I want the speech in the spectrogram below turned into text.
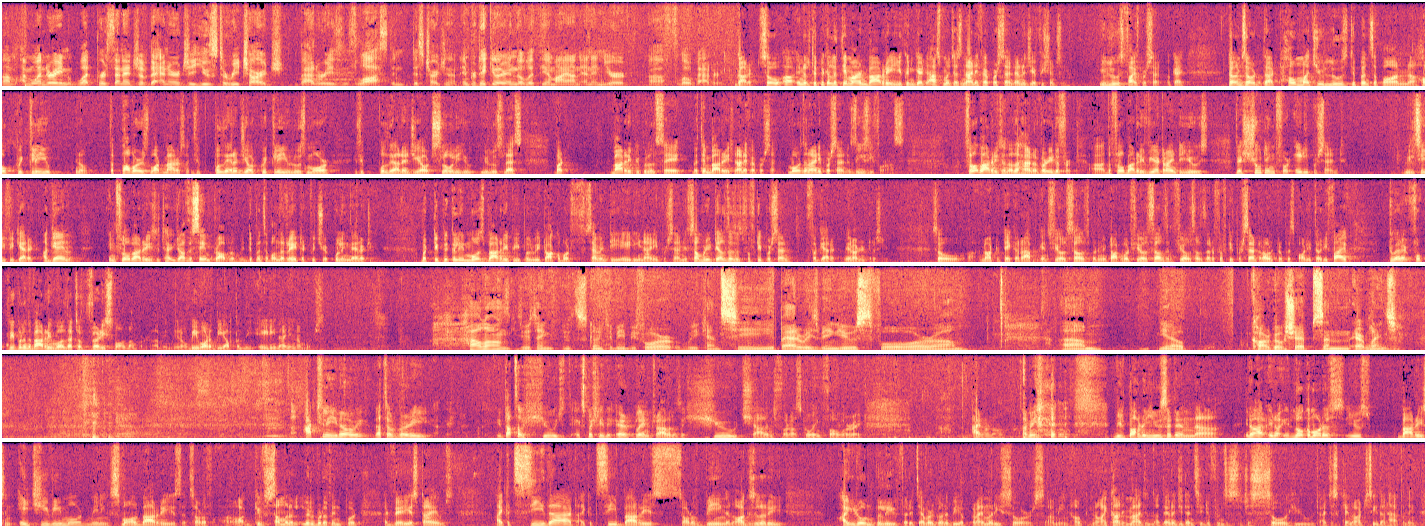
Um, I'm wondering what percentage of the energy used to recharge batteries is lost in discharging them, in particular in the lithium ion and in your uh, flow battery. Got it. So, uh, in a typical lithium ion battery, you can get as much as 95% energy efficiency. You lose 5%, okay? Turns out that how much you lose depends upon uh, how quickly you, you know, the power is what matters. If you pull the energy out quickly, you lose more. If you pull the energy out slowly, you, you lose less. But battery people will say lithium battery is 95%. More than 90% is easy for us. Flow batteries, on the other hand, are very different. Uh, the flow battery we are trying to use, we're shooting for 80%. We'll see if we get it. Again, in flow batteries, you have the same problem. It depends upon the rate at which you're pulling the energy. But typically, most battery people, we talk about 70, 80, 90%. If somebody tells us it's 50%, forget it. We're not interested. So, uh, not to take a rap against fuel cells, but when we talk about fuel cells and fuel cells that are 50%, round trip is probably 35. To, for people in the battery world, that's a very small number. I mean, you know, we want to be up in the 80, 90 numbers how long do you think it's going to be before we can see batteries being used for, um, um, you know, cargo ships and airplanes? Actually, you know, that's a very that's a huge, especially the airplane travel is a huge challenge for us going forward, right? I don't know. I mean, we'll probably use it in, uh, you know, you know, locomotives use batteries in HEV mode, meaning small batteries that sort of uh, give someone a little bit of input at various times. I could see that. I could see batteries sort of being an auxiliary. I don't believe that it's ever going to be a primary source. I mean, how, you know, I can't imagine that. The energy density differences are just so huge. I just cannot see that happening.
